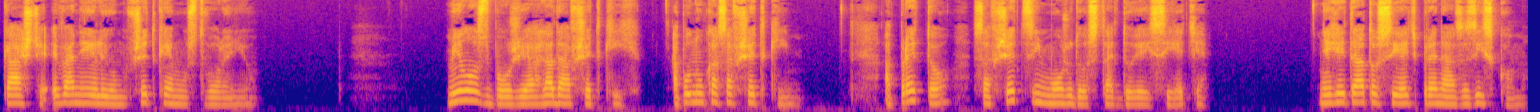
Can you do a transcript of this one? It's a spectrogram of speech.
kážte evanílium všetkému stvoreniu. Milosť Božia hľadá všetkých a ponúka sa všetkým. A preto sa všetci môžu dostať do jej siete. Nech je táto sieť pre nás ziskom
